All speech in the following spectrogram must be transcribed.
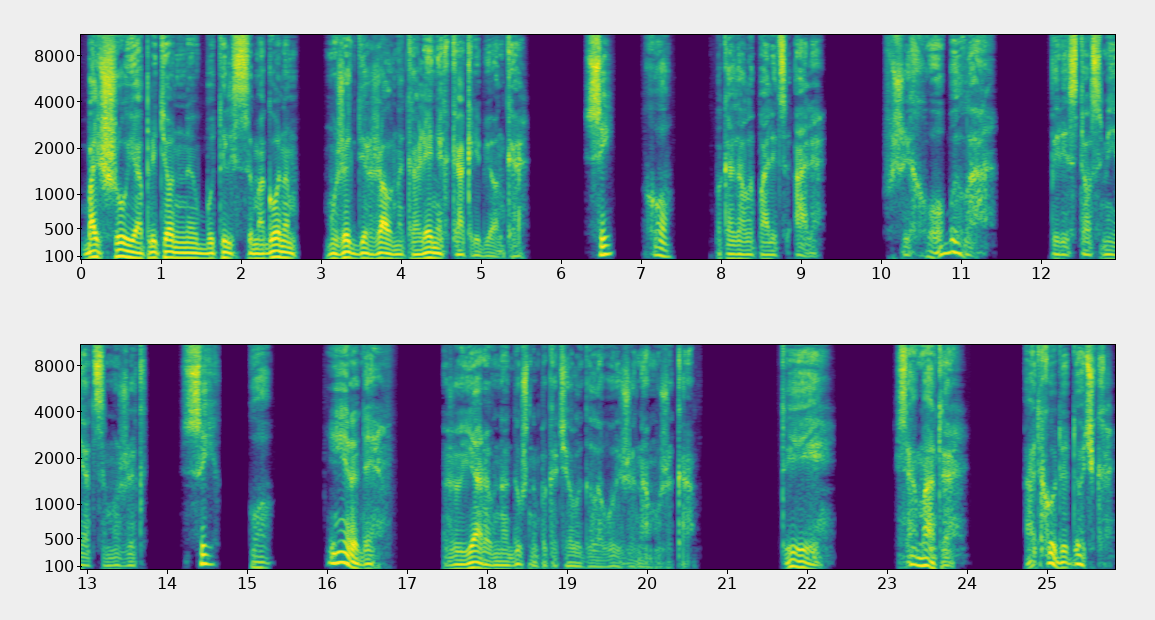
Большую оплетенную бутыль с самогоном мужик держал на коленях, как ребенка. «Ши-хо», — показала палец Аля. «В шихо была?» — перестал смеяться мужик. «Ши-хо». «Ироды», — жуя равнодушно покачала головой жена мужика. «Ты сама-то откуда, дочка?»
